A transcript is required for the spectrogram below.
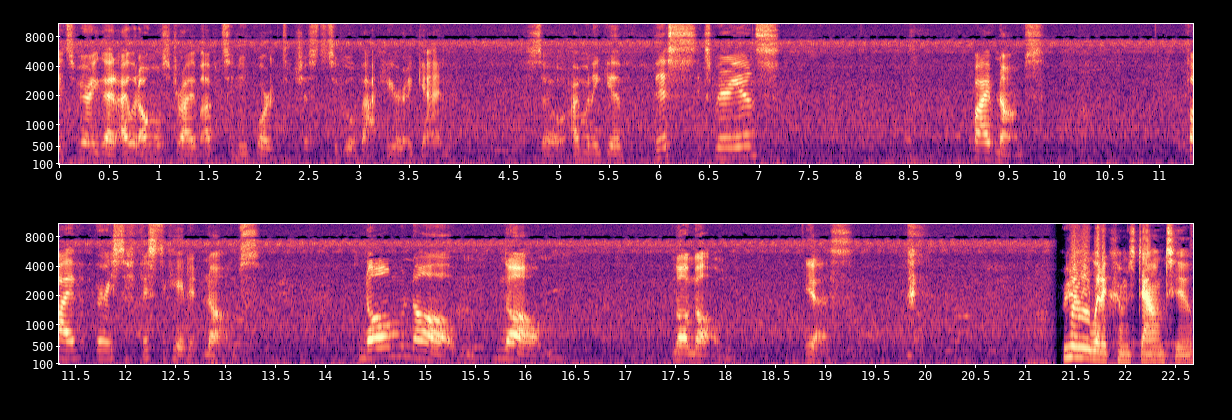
It's very good. I would almost drive up to Newport just to go back here again. So I'm going to give this experience five noms. Five very sophisticated noms. Nom nom nom nom nom. Yes. Really, what it comes down to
